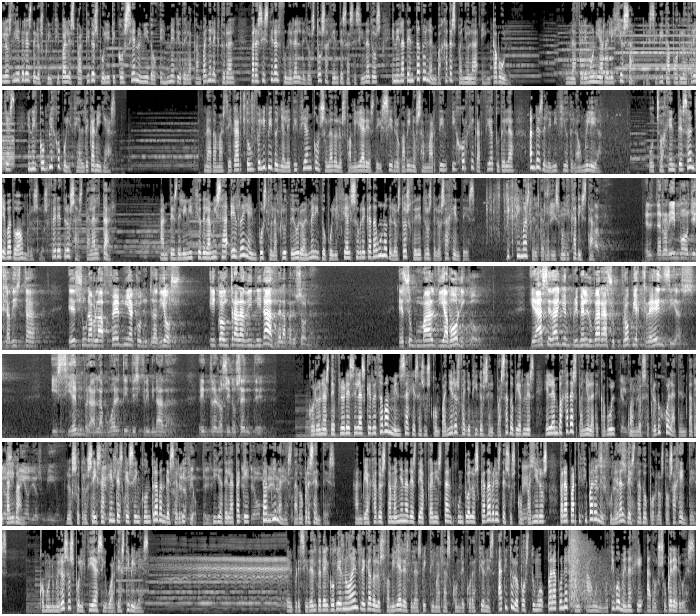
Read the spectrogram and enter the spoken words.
Los líderes de los principales partidos políticos se han unido en medio de la campaña electoral para asistir al funeral de los dos agentes asesinados en el atentado en la Embajada Española en Kabul. Una ceremonia religiosa presidida por los reyes en el complejo policial de Canillas. Nada más llegar, don Felipe y doña Leticia han consolado a los familiares de Isidro Gavino San Martín y Jorge García Tudela antes del inicio de la humilía. Ocho agentes han llevado a hombros los féretros hasta el altar. Antes del inicio de la misa, el rey ha impuesto la cruz de oro al mérito policial sobre cada uno de los dos féretros de los agentes, víctimas del terrorismo yihadista. El terrorismo yihadista es una blasfemia contra Dios y contra la dignidad de la persona. Es un mal diabólico que hace daño en primer lugar a sus propias creencias y siembra la muerte indiscriminada entre los inocentes. Coronas de flores en las que rezaban mensajes a sus compañeros fallecidos el pasado viernes en la Embajada Española de Kabul cuando se produjo el atentado talibán. Los otros seis agentes que se encontraban de servicio el día del ataque este también han estado presentes. Han viajado esta mañana desde Afganistán junto a los cadáveres de sus compañeros para participar en el funeral de Estado por los dos agentes, como numerosos policías y guardias civiles. El presidente del gobierno ha entregado a los familiares de las víctimas las condecoraciones a título póstumo para poner fin a un emotivo homenaje a dos superhéroes.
